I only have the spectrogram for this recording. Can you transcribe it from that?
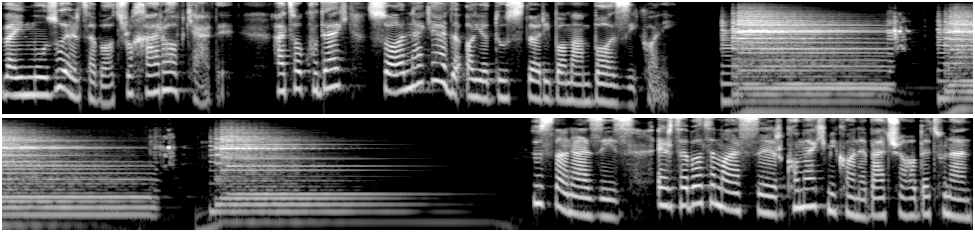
و این موضوع ارتباط رو خراب کرده. حتی کودک سوال نکرده آیا دوست داری با من بازی کنی؟ دوستان عزیز ارتباط موثر کمک می‌کنه بچه ها بتونن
